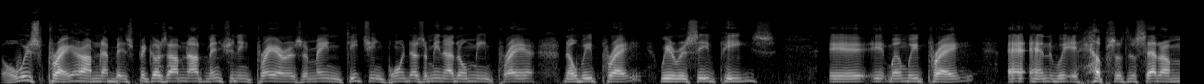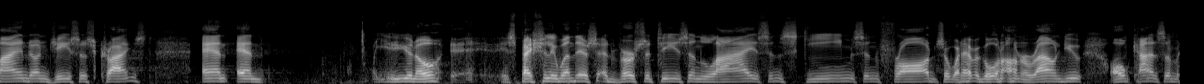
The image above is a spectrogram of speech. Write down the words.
always prayer. I'm not, it's because I'm not mentioning prayer as a main teaching point doesn't mean I don't mean prayer. No, we pray. We receive peace uh, when we pray, and, and we, it helps us to set our mind on Jesus Christ. And, and you know, especially when there's adversities and lies and schemes and frauds or whatever going on around you, all kinds of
